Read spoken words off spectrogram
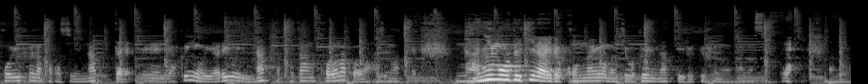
こういう風な形になって、えー、役員をやるようになった途端、コロナ禍が始まって、何もできないでこんなような状況になっているっていう風なのがありますので、あの、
